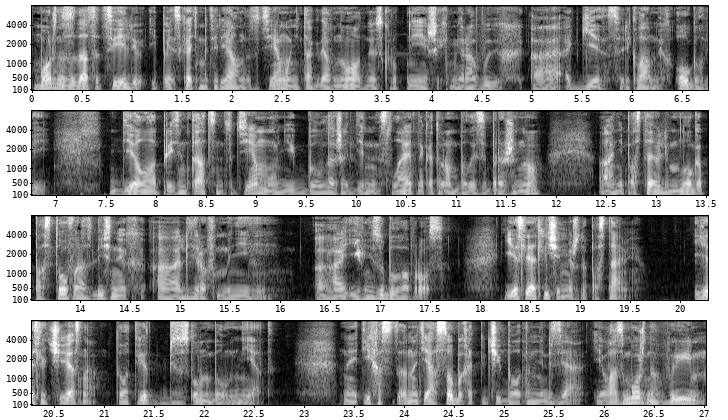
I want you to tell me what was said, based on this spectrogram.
Можно задаться целью и поискать материал на эту тему. Не так давно одно из крупнейших мировых э, агентств рекламных Ogilvy делала презентацию на эту тему. У них был даже отдельный слайд, на котором было изображено. Они поставили много постов различных э, лидеров мнений. Э, и внизу был вопрос. Есть ли отличие между постами? Если честно, то ответ, безусловно, был нет. Найти, найти особых отличий было там нельзя. И, возможно, вы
